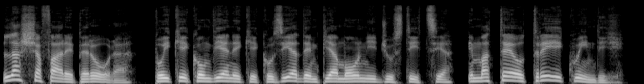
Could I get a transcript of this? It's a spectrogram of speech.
Lascia fare per ora, poiché conviene che così adempiamo ogni giustizia. E Matteo 3 e 15.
